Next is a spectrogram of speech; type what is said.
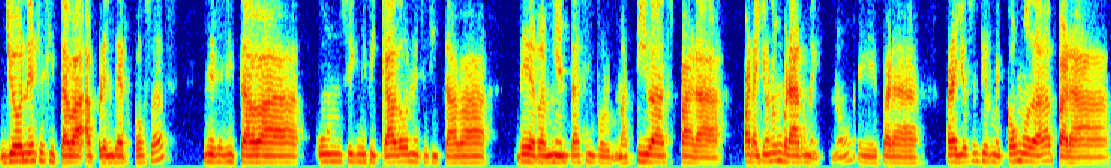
yo necesitaba aprender cosas, necesitaba un significado, necesitaba de herramientas informativas para, para yo nombrarme, ¿no? Eh, para, para yo sentirme cómoda, para,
